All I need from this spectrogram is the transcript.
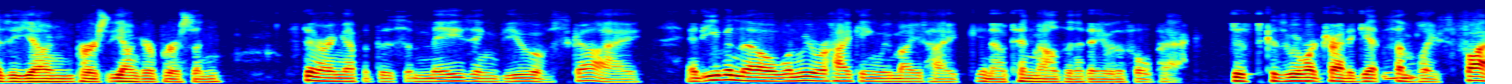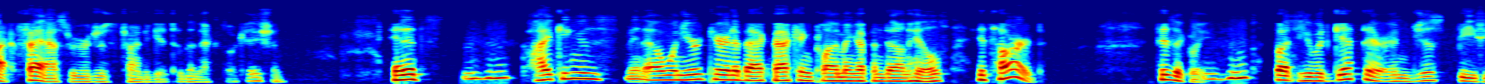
as a young person, younger person, staring up at this amazing view of sky. And even though when we were hiking, we might hike, you know, 10 miles in a day with a full pack, just because we weren't trying to get Mhm. someplace fa- fast. We were just trying to get to the next location. And it's hmm hiking is, you know, when you're carrying a backpack and climbing up and down hills, it's hard physically. hmm But you would get there and just be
